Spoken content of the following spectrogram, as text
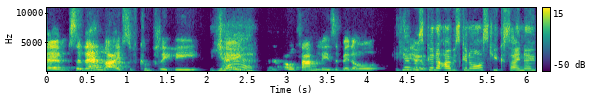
Um, so their lives have completely yeah. changed. The whole family is a bit all. Yeah, I was gonna. I was gonna ask you because I know.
